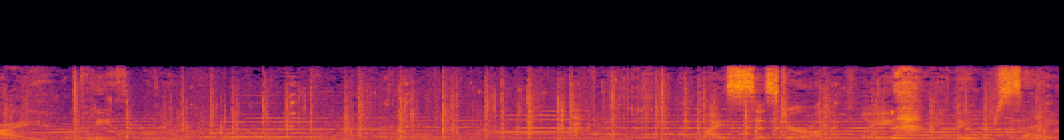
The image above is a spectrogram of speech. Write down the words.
Guy, but he's... My sister on the plate? they were saying.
